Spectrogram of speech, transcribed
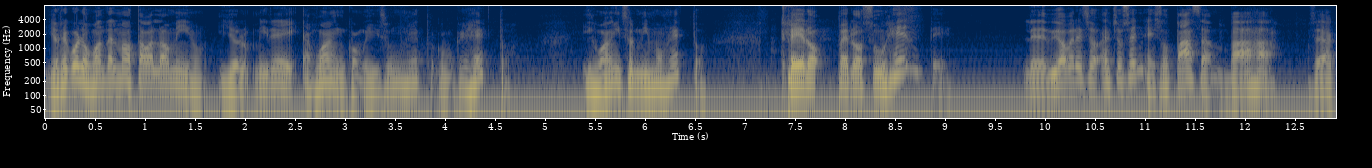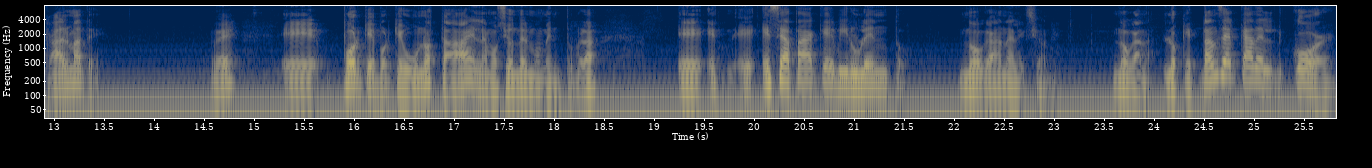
Yo recuerdo Juan Dalmao estaba al lado mío y yo miré a Juan como hizo un gesto como que gesto y Juan hizo el mismo gesto. Pero pero su gente le debió haber hecho, hecho señas, eso pasa, baja, o sea, cálmate. ¿Ves? Eh, ¿Por qué? Porque uno está en la emoción del momento, ¿verdad? Eh, eh, ese ataque virulento no gana elecciones. No gana. Los que están cerca del core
